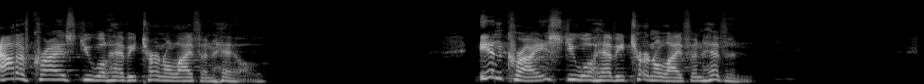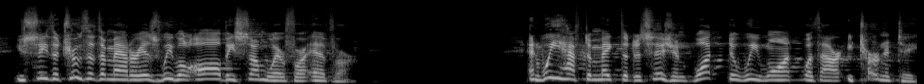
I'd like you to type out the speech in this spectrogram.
Out of Christ, you will have eternal life in hell. In Christ, you will have eternal life in heaven. You see, the truth of the matter is we will all be somewhere forever. And we have to make the decision what do we want with our eternity?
